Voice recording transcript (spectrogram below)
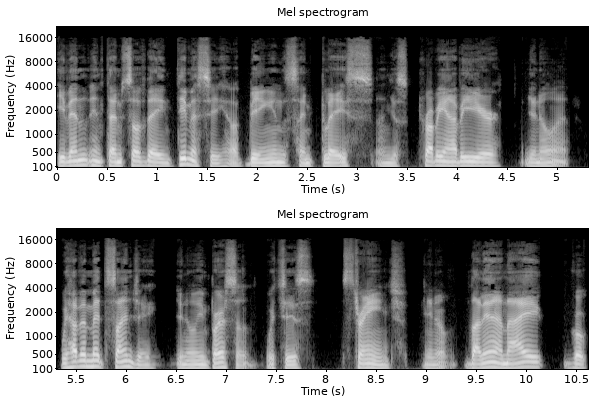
even in terms of the intimacy of being in the same place and just grabbing a beer, you know. We haven't met Sanjay, you know, in person, which is strange. You know, Daniel and I go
